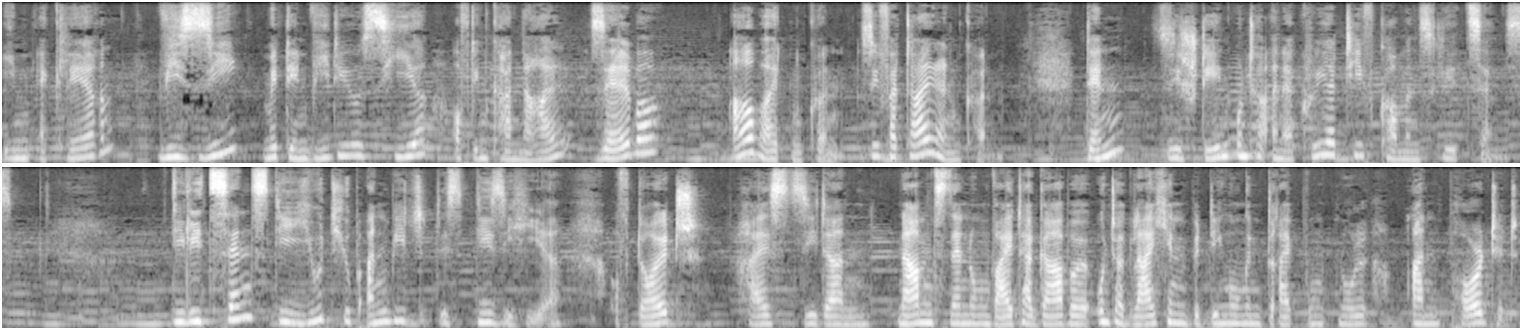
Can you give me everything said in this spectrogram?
Ihnen erklären, wie Sie mit den Videos hier auf dem Kanal selber arbeiten können, sie verteilen können. Denn sie stehen unter einer Creative Commons Lizenz. Die Lizenz, die YouTube anbietet, ist diese hier. Auf Deutsch heißt sie dann Namensnennung, Weitergabe unter gleichen Bedingungen 3.0 unported.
